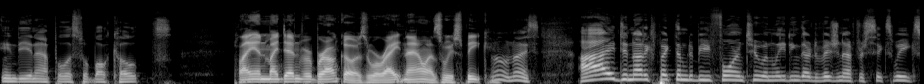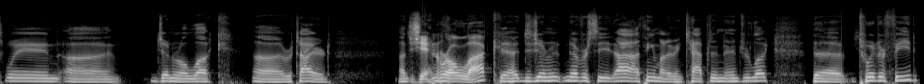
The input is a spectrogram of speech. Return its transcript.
Indianapolis football Colts. Playing my Denver Broncos right now as we speak. Oh, nice. I did not expect them to be four and two and leading their division after six weeks when uh, General Luck uh, retired. General Luck? Yeah, did you never see? Uh, I think it might have been Captain Andrew Luck. The Twitter feed.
